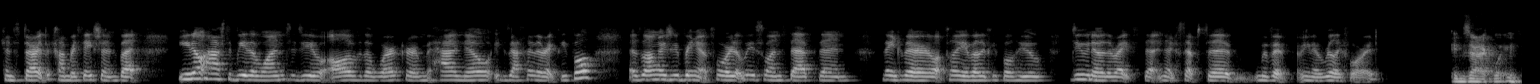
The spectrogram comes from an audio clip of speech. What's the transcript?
can start the conversation but you don't have to be the one to do all of the work or have know exactly the right people as long as you bring it forward at least one step then i think there are plenty of other people who do know the right step next steps to move it you know really forward Exactly.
